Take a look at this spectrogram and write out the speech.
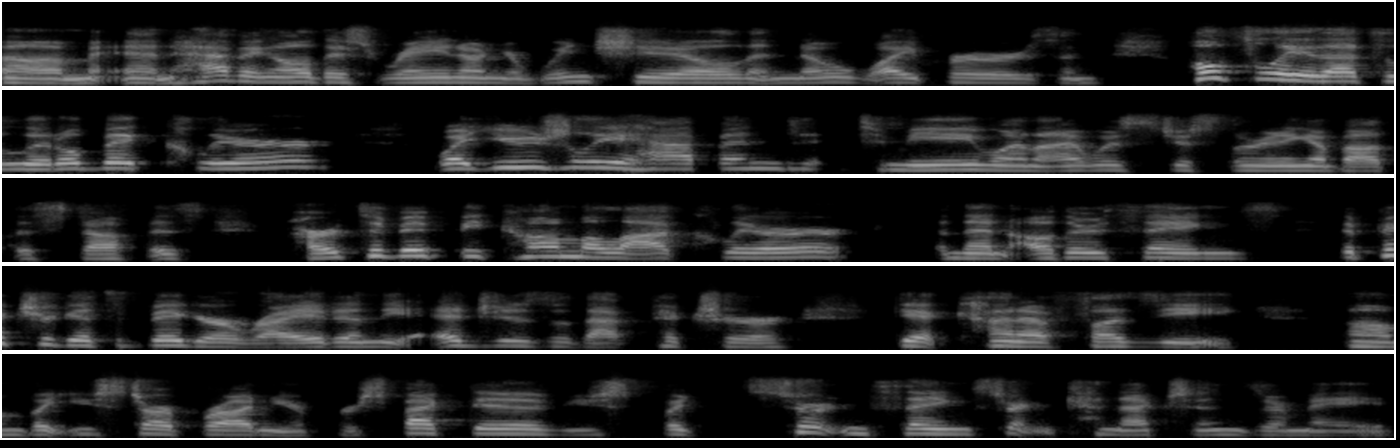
um, and having all this rain on your windshield and no wipers. And hopefully that's a little bit clearer. What usually happened to me when I was just learning about this stuff is parts of it become a lot clearer and then other things, the picture gets bigger, right? And the edges of that picture get kind of fuzzy. Um, but you start broadening your perspective, you, but certain things, certain connections are made.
